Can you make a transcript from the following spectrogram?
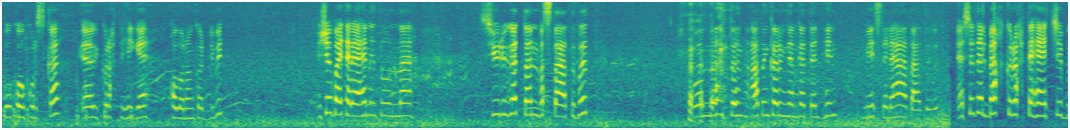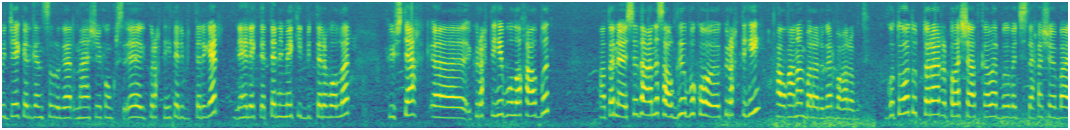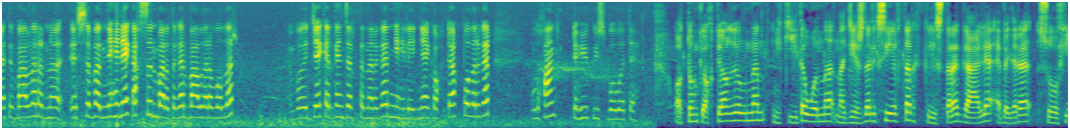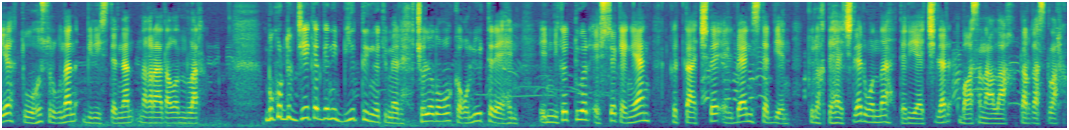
бу конкурска күрәхтәһигә колонон көрдү бит. Үше байтараһын итылында сүйрүгәттән бастаты бит. Оннан атын көрүнгән гәтен хин меселеһа ататыбыт. Эсетел бах күрәхтәһәче бу җәкергән сылгар нәһәши конкурс күрәхтәһи тәре биттергәр. Нәһәлектәртән неме кил биттер болар. Күстәх күрәхтәһи була халбыт. Багарабыт. Гото туттарар площадкалар бу бәҗистәхә шәбәте баллар, эсе нәһәлек аксын баратыгар баллар болар. Бу җәкергән җарктанаргар нәһәленә кохтак боларгар. Улхан төһү күс болоты. Оттон көқтө ағылынан Никита уонна Надежда Алексеевтар кыстара Галя әбелері София туғы сұрғынан билистерінен нағырадаланылар. Бу курдук жие кергени бир тыыңа түмер, чөлөлогу көголүү тирээхин, энникет түгер өссө кеңээн кыттаачыта элбээн истердиен, күрөхтэһээчилер уонна терияачилер баасан алаах даргастылар.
